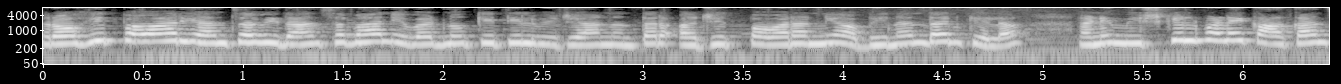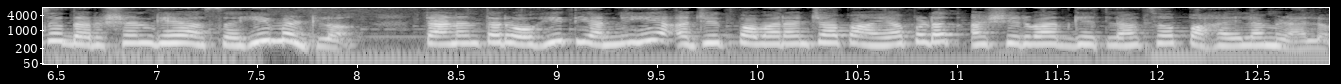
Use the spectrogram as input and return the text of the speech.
रोहित पवार यांचं विधानसभा निवडणुकीतील विजयानंतर अजित पवारांनी अभिनंदन केलं आणि मिश्किलपणे काकांचं दर्शन घे असंही म्हटलं. त्यानंतर रोहित यांनीही अजित पवारांच्या पाया पडत आशीर्वाद घेतल्याचं पाहायला मिळालं.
